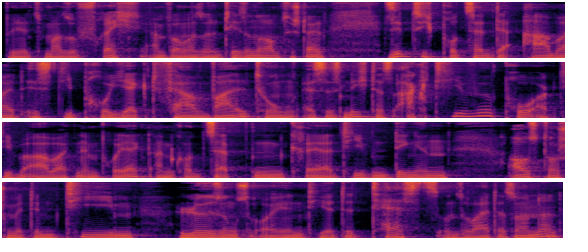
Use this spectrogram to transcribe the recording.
bin jetzt mal so frech, einfach mal so eine These in den Raum zu stellen. 70 Prozent der Arbeit ist die Projektverwaltung. Es ist nicht das aktive, proaktive Arbeiten im Projekt an Konzepten, kreativen Dingen, Austausch mit dem Team, lösungsorientierte Tests und so weiter, sondern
